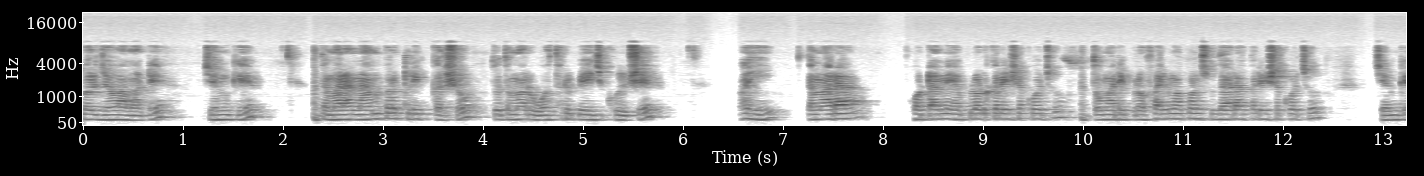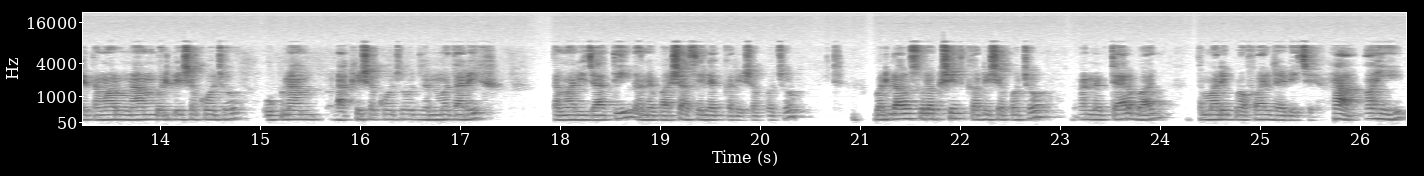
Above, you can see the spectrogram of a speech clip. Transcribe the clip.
પર જવા માટે જેમ કે તમારા નામ પર ક્લિક કરશો તો તમારું ઓથર પેજ ખુલશે. અહીં તમારા ફોટાને અપલોડ કરી શકો છો તમારી પ્રોફાઇલમાં પણ સુધારા કરી શકો છો. જેમ કે તમારું નામ બદલી શકો છો, ઉપનામ રાખી શકો છો, જન્મ તારીખ તમારી જાતિ અને ભાષા સિલેક્ટ કરી શકો છો. બદલાવ સુરક્ષિત કરી શકો છો અને ત્યારબાદ તમારી પ્રોફાઇલ રેડી છે. હા, અહીં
